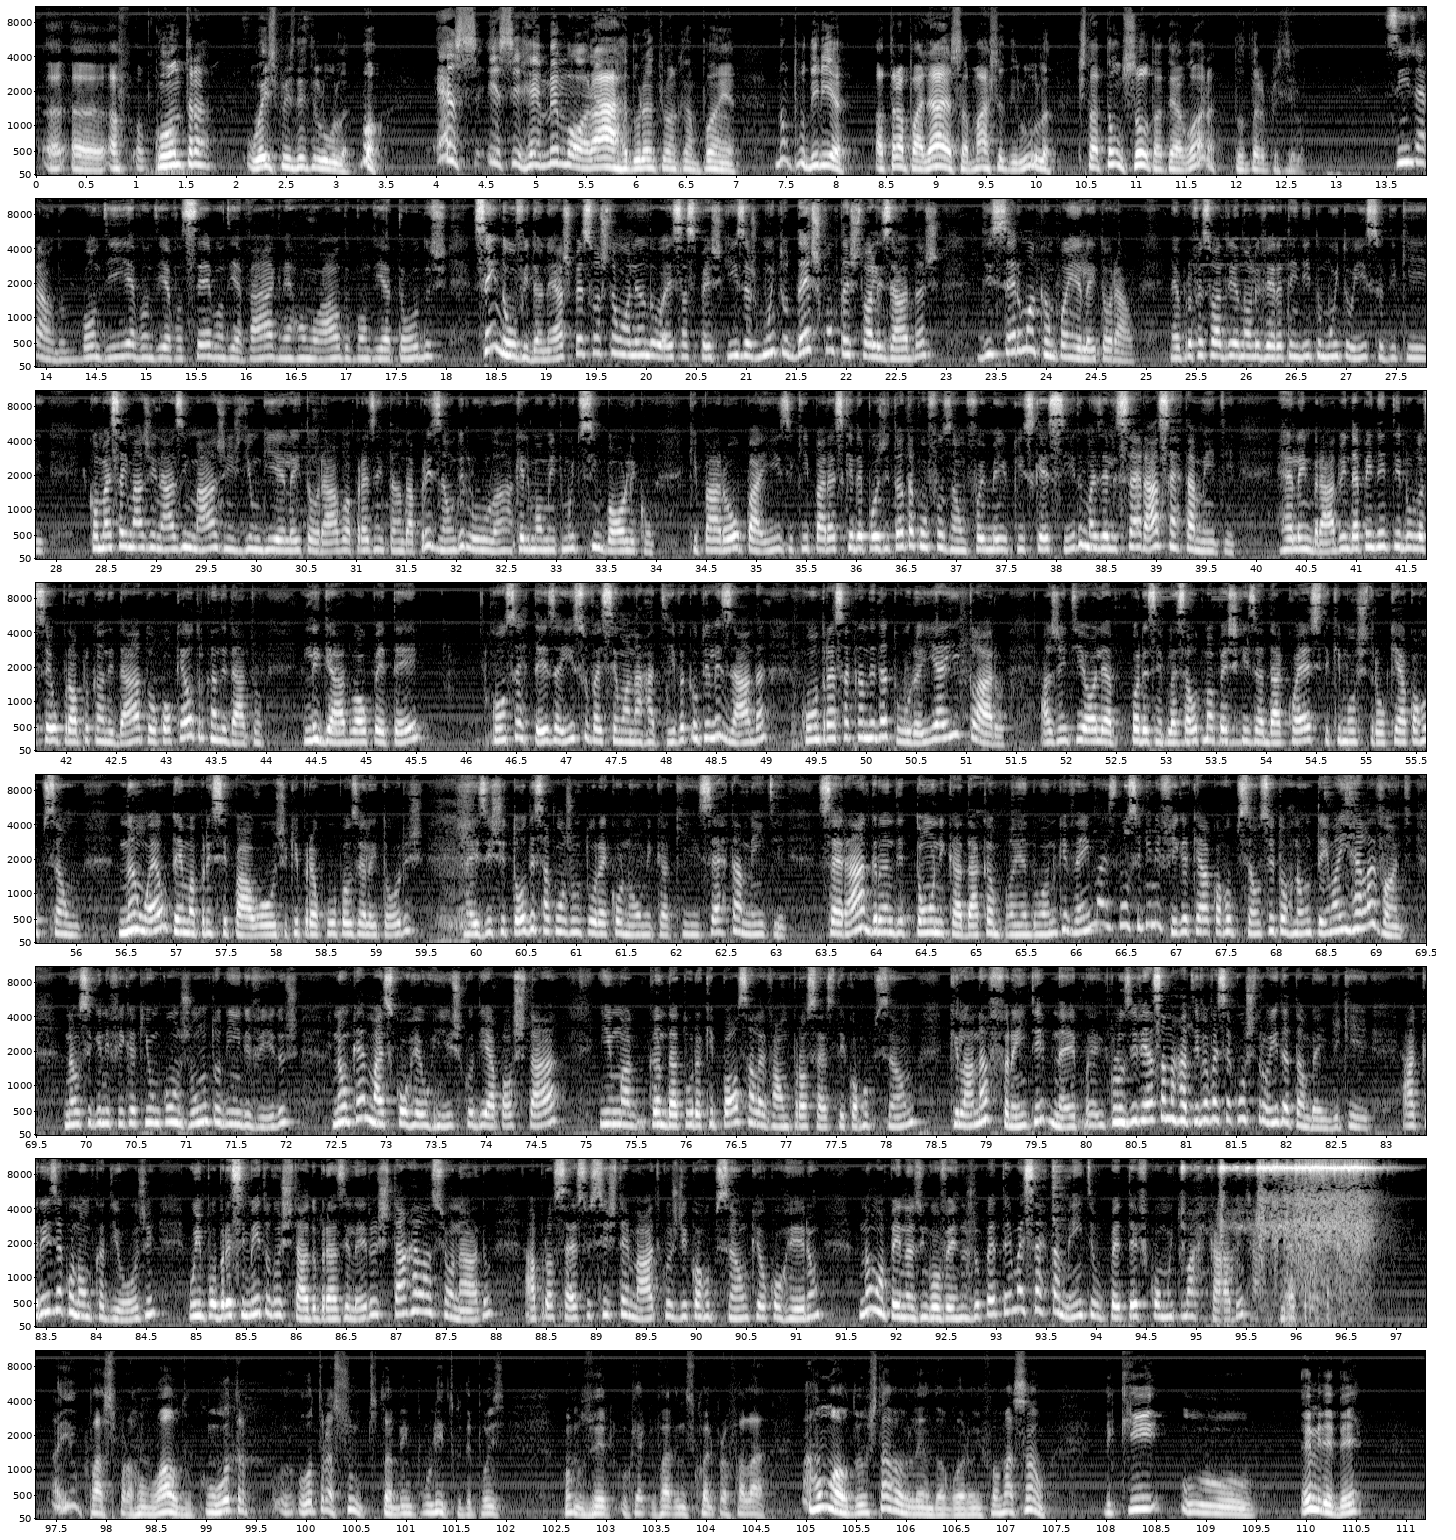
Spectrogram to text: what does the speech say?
uh, uh, contra o ex-presidente Lula. Bom, esse, esse rememorar durante uma campanha não poderia atrapalhar essa marcha de Lula, que está tão solta até agora, doutora Priscila? Sim, Geraldo. Bom dia, bom dia a você, bom dia Wagner, Romualdo, bom dia a todos. Sem dúvida, né? As pessoas estão olhando essas pesquisas muito descontextualizadas de ser uma campanha eleitoral. Né? O professor Adriano Oliveira tem dito muito isso, de que começa a imaginar as imagens de um guia eleitoral apresentando a prisão de Lula, aquele momento muito simbólico que parou o país e que parece que depois de tanta confusão foi meio que esquecido, mas ele será certamente relembrado, independente de Lula ser o próprio candidato ou qualquer outro candidato ligado ao PT. com certeza isso vai ser uma narrativa que é utilizada contra essa candidatura. E aí, claro, a gente olha, por exemplo, essa última pesquisa da Quest que mostrou que a corrupção não é o tema principal hoje que preocupa os eleitores. Né? Existe toda essa conjuntura econômica que certamente será a grande tônica da campanha do ano que vem, mas não significa que a corrupção se tornou um tema irrelevante. Não significa que um conjunto de indivíduos não quer mais correr o risco de apostar em uma candidatura que possa levar a um processo de corrupção, que lá na frente, né, inclusive essa narrativa vai ser construída também, de que a crise econômica de hoje, o empobrecimento do Estado brasileiro está relacionado a processos sistemáticos de corrupção que ocorreram não apenas em governos do PT, mas certamente o PT ficou muito marcado. Aí eu passo para Romualdo com outra, outro assunto também político, depois vamos ver o que é que o Wagner escolhe para falar. Mas, Romualdo, eu estava lendo agora uma informação de que o MDB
